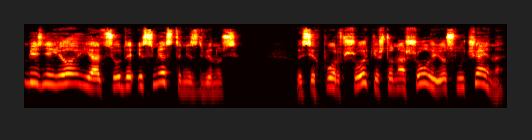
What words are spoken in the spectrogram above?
Без нее я отсюда и с места не сдвинусь. До сих пор в шоке, что нашел ее случайно.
